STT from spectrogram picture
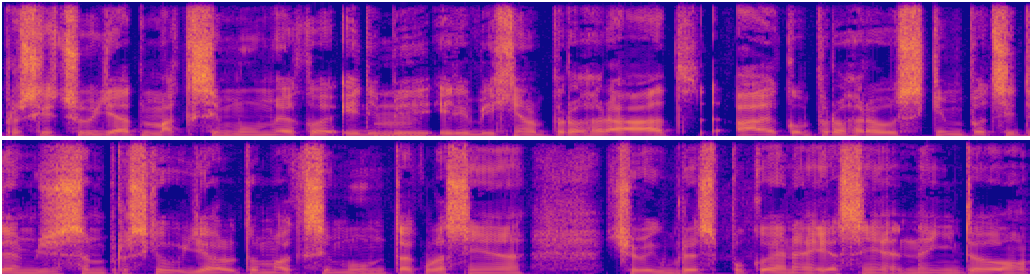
prostě chci udělat maximum, jako i kdyby, Hmm. i kdybych měl prohrát a jako prohraju s tím pocitem, že jsem prostě udělal to maximum, tak vlastně člověk bude spokojený, jasně, není to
